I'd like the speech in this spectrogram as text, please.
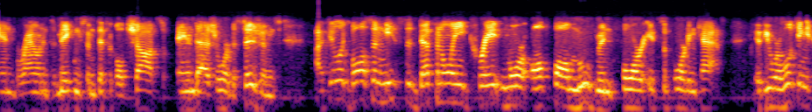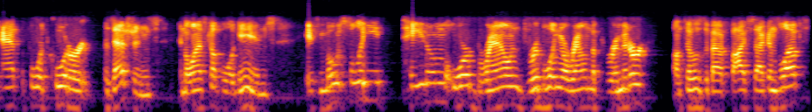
and Brown into making some difficult shots and dash or decisions. I feel like Boston needs to definitely create more off-ball movement for its supporting cast. If you were looking at the fourth quarter possessions in the last couple of games, it's mostly Tatum or Brown dribbling around the perimeter until there's about five seconds left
